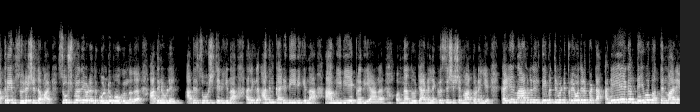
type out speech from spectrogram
അത്രയും സുരക്ഷിതമായി സൂക്ഷ്മതയോടെ അത് കൊണ്ടുപോകുന്നത് അതിനുള്ളിൽ അതിൽ സൂക്ഷിച്ചിരിക്കുന്ന അല്ലെങ്കിൽ അതിൽ കരുതിയിരിക്കുന്ന ആ നിധിയെ പ്രതിയാണ്. ഒന്നാം നൂറ്റാണ്ടിലെ ക്രിസ്തു ശിഷ്യന്മാർ തുടങ്ങി. കഴിഞ്ഞ നാളുകളിൽ ദൈവത്തിന് വേണ്ടി പ്രയോജനപ്പെട്ട അനേകം ദൈവഭക്തന്മാരെ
